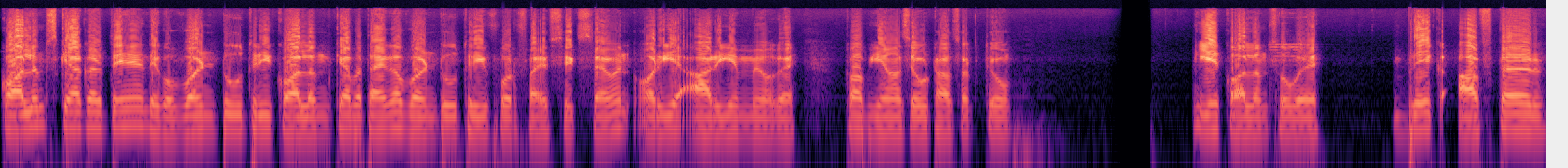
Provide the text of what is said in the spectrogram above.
कॉलम्स क्या करते हैं? देखो वन टू थ्री कॉलम क्या बताएगा? One two three four five six seven और ये आर एम में हो गए। तो आप यहाँ से उठा सकते हो। ये कॉलम्स हो गए। ब्रेक आफ्टर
